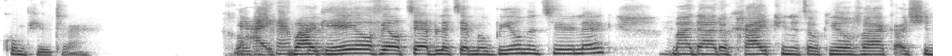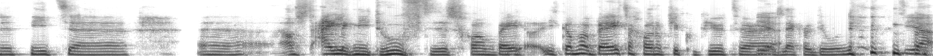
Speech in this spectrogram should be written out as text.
computer. Grote ja, ik gebruik heel veel tablet en mobiel natuurlijk. Ja. Maar daardoor grijp je het ook heel vaak als je het niet... eh, eh, als het eigenlijk niet hoeft. Dus gewoon je kan maar beter gewoon op je computer het lekker doen. Ja,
